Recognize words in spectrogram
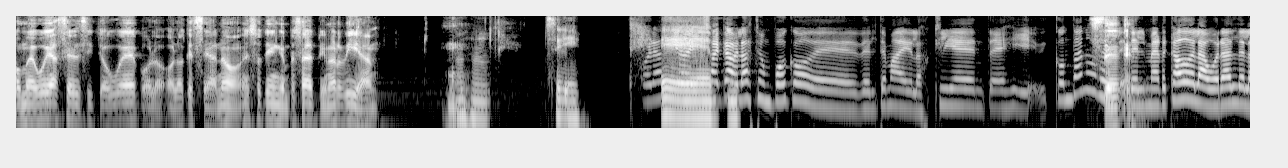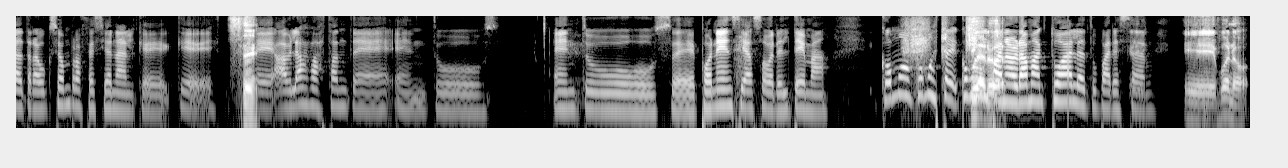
o me voy a hacer el sitio web o lo, que sea. No, eso tiene que empezar el primer día. Sí. Eh, ya que hablaste un poco del tema de los clientes y contanos del, mercado laboral de la traducción profesional que, que hablas bastante en tus en tus eh, ponencias sobre el tema. ¿Cómo, cómo, está, cómo es el panorama actual a tu parecer? Eh, bueno,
